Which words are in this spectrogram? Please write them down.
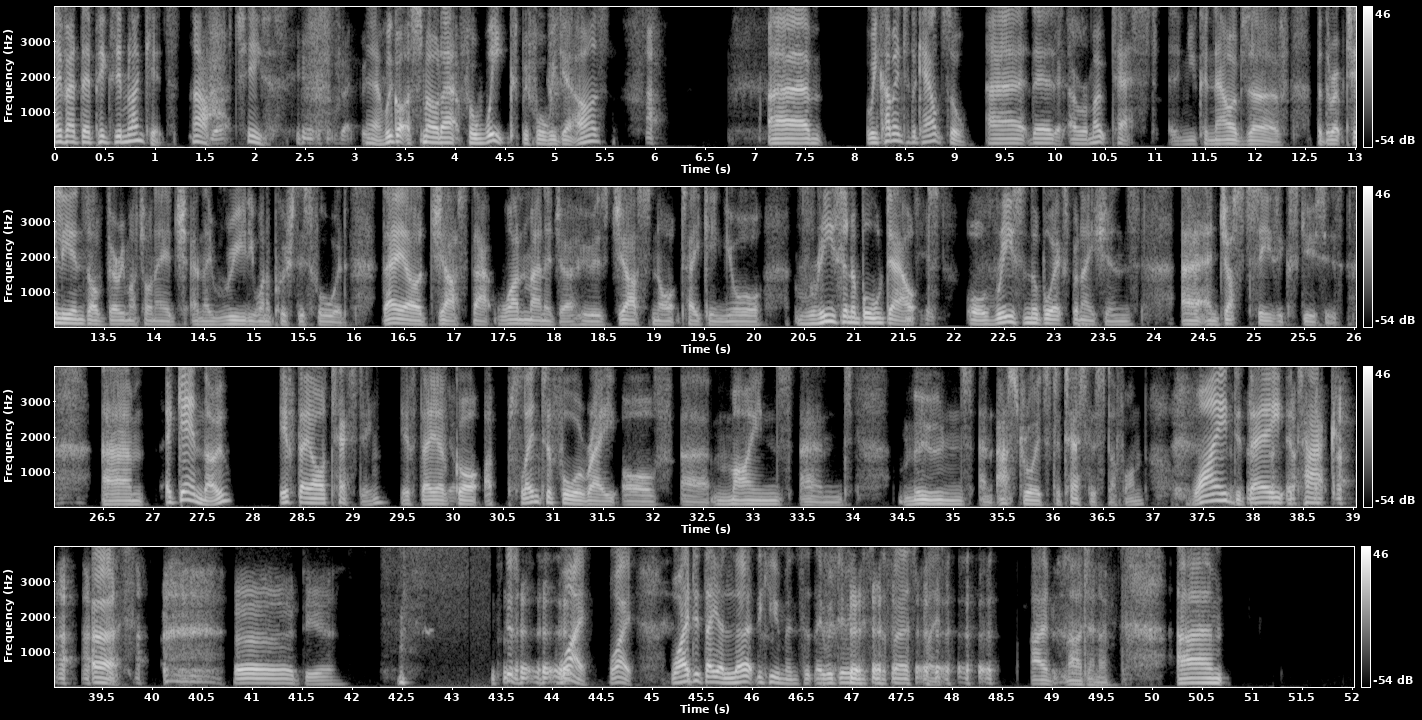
They've had their pigs in blankets. Oh, Yeah. Jesus. exactly. Yeah, we got to smell that for weeks before we get ours. um, we come into the council. Uh, there's Yes. a remote test, and you can now observe. But the reptilians are very much on edge, and they really want to push this forward. They are just that one manager who is just not taking your reasonable doubt Yes. or reasonable explanations uh, and just sees excuses. Um, again, though, if they are testing, if they have Yep. got a plentiful array of uh, mines and moons and asteroids to test this stuff on, why did they attack Earth? Oh dear. Why? Why? Why did they alert the humans that they were doing this in the first place? I I don't know. Um,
